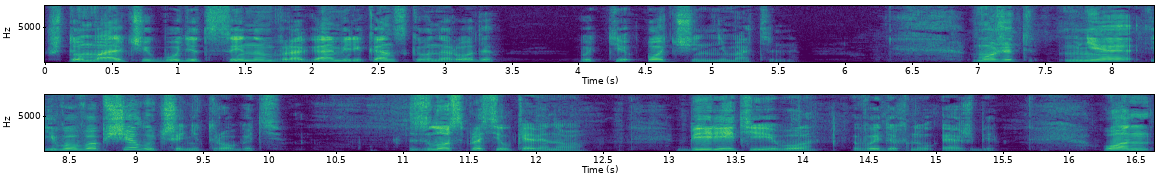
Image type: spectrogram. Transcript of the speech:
что мальчик будет сыном врага американского народа? Будьте очень внимательны. Может, мне его вообще лучше не трогать? Зло спросил Кевиноу. Берите его, выдохнул Эшби. Он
